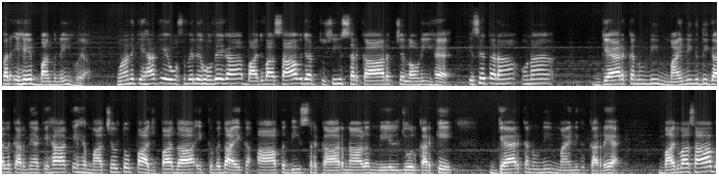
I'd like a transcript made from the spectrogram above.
ਪਰ ਇਹ ਬੰਦ ਨਹੀਂ ਹੋਇਆ। ਉਹਨਾਂ ਨੇ ਕਿਹਾ ਕਿ ਉਸ ਵੇਲੇ ਹੋਵੇਗਾ, ਬਾਜਵਾ ਸਾਹਿਬ, ਜਦ ਤੁਸੀਂ ਸਰਕਾਰ ਚਲਾਉਣੀ ਹੈ। ਇਸੇ ਤਰ੍ਹਾਂ ਉਹਨਾਂ ਗੈਰ ਕਾਨੂੰਨੀ ਮਾਈਨਿੰਗ ਦੀ ਗੱਲ ਕਰਦਿਆਂ ਕਿਹਾ ਕਿ ਹਿਮਾਚਲ ਤੋਂ ਭਾਜਪਾ ਦਾ ਇੱਕ ਵਿਧਾਇਕ ਆਪ ਦੀ ਸਰਕਾਰ ਨਾਲ ਮੇਲਜੋਲ ਕਰਕੇ ਗੈਰ ਕਾਨੂੰਨੀ ਮਾਈਨਿੰਗ ਕਰ ਰਿਹਾ ਹੈ। ਬਾਜਵਾ ਸਾਹਿਬ,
